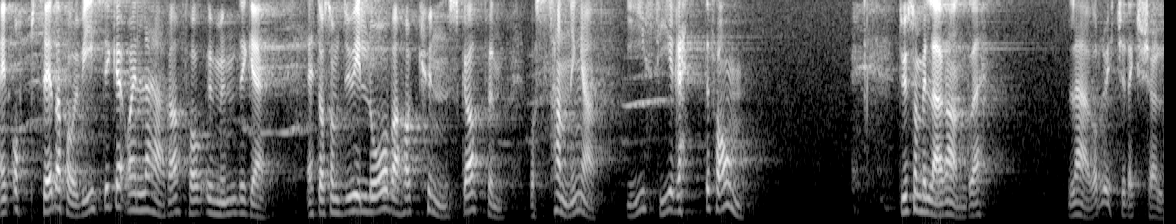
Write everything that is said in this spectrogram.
en oppseder for uvitige og en lærer for umyndige, ettersom du i lova har kunnskapen og sanninga i si rette form. Du som vil lære andre, lærer du ikke deg sjøl?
